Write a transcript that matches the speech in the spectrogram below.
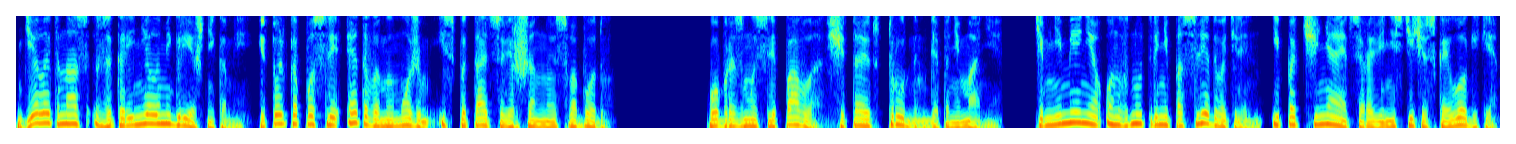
делает нас закоренелыми грешниками, и только после этого мы можем испытать совершенную свободу. Образ мысли Павла считают трудным для понимания. Тем не менее, он внутренне последователен и подчиняется раввинистической логике.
